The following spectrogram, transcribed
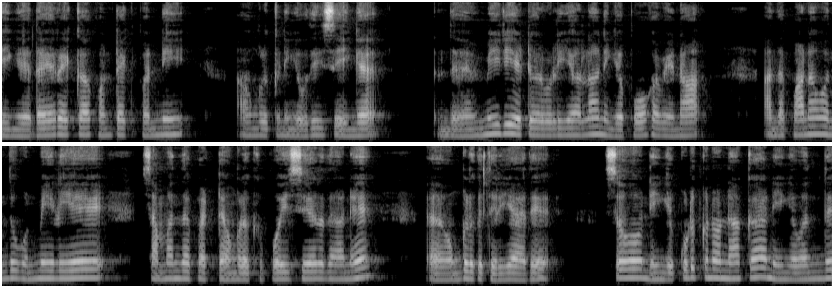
நீங்கள் டைரெக்டாக காண்டாக்ட் பண்ணி அவங்களுக்கு நீங்கள் உதவி செய்யுங்க. இந்த மீடியேட்டர் வழியாலாம் நீங்கள் போக வேணாம். அந்த பணம் வந்து உண்மையிலேயே சம்மந்தப்பட்டவங்களுக்கு போய் சேருதான்னு உங்களுக்கு தெரியாது. ஸோ நீங்கள் கொடுக்கணுன்னாக்கா நீங்கள் வந்து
